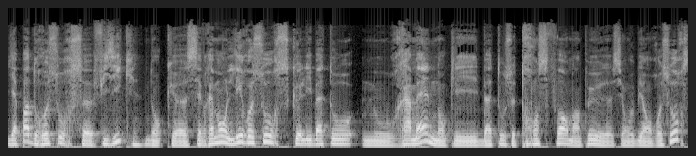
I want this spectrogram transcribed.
il y a pas de ressources euh, physiques, donc euh, c'est vraiment les ressources que les bateaux nous ramènent. Donc les bateaux se transforment un peu, euh, si on veut bien, en ressources.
